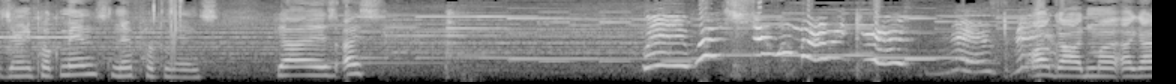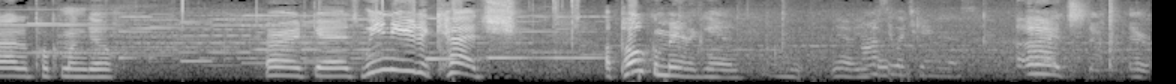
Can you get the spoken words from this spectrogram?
Is there any Pokemons? No Pokemons. Guys, I. S- Wait, what's Super Mario oh God, my I got out of Pokemon Go. All right, guys, we need to catch a Pokemon again. Yeah, I you want to see which game it is. Uh, it's there.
